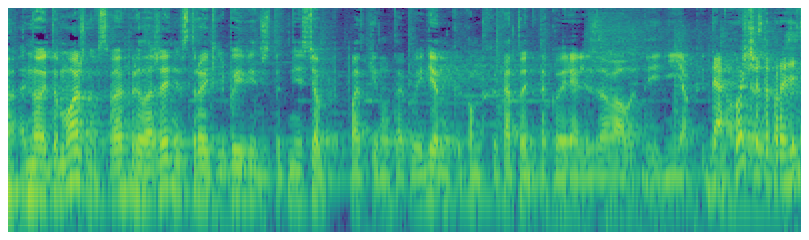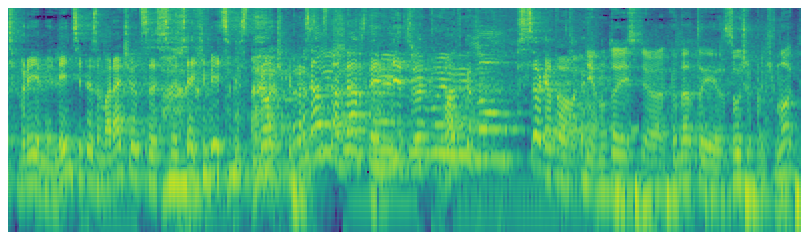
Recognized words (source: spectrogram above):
Но это можно в свое приложение встроить любые виджеты. Это мне Степ подкинул такую идею, на каком-то хакатоне такое реализовал. Это и не я придумал. Да, хочешь честно. отобразить время, лень тебе заморачиваться со всякими этими строчками. Взял стандартный виджет, воткнул, все готово. Не, ну то есть, э, когда ты слушаешь про технологии,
